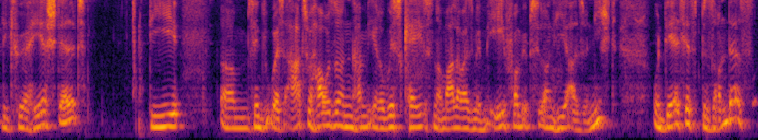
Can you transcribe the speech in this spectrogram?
Likör herstellt, die ähm, sind in den USA zu Hause und haben ihre Whiskays normalerweise mit dem E vom Y, hier also nicht. Und der ist jetzt besonders,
